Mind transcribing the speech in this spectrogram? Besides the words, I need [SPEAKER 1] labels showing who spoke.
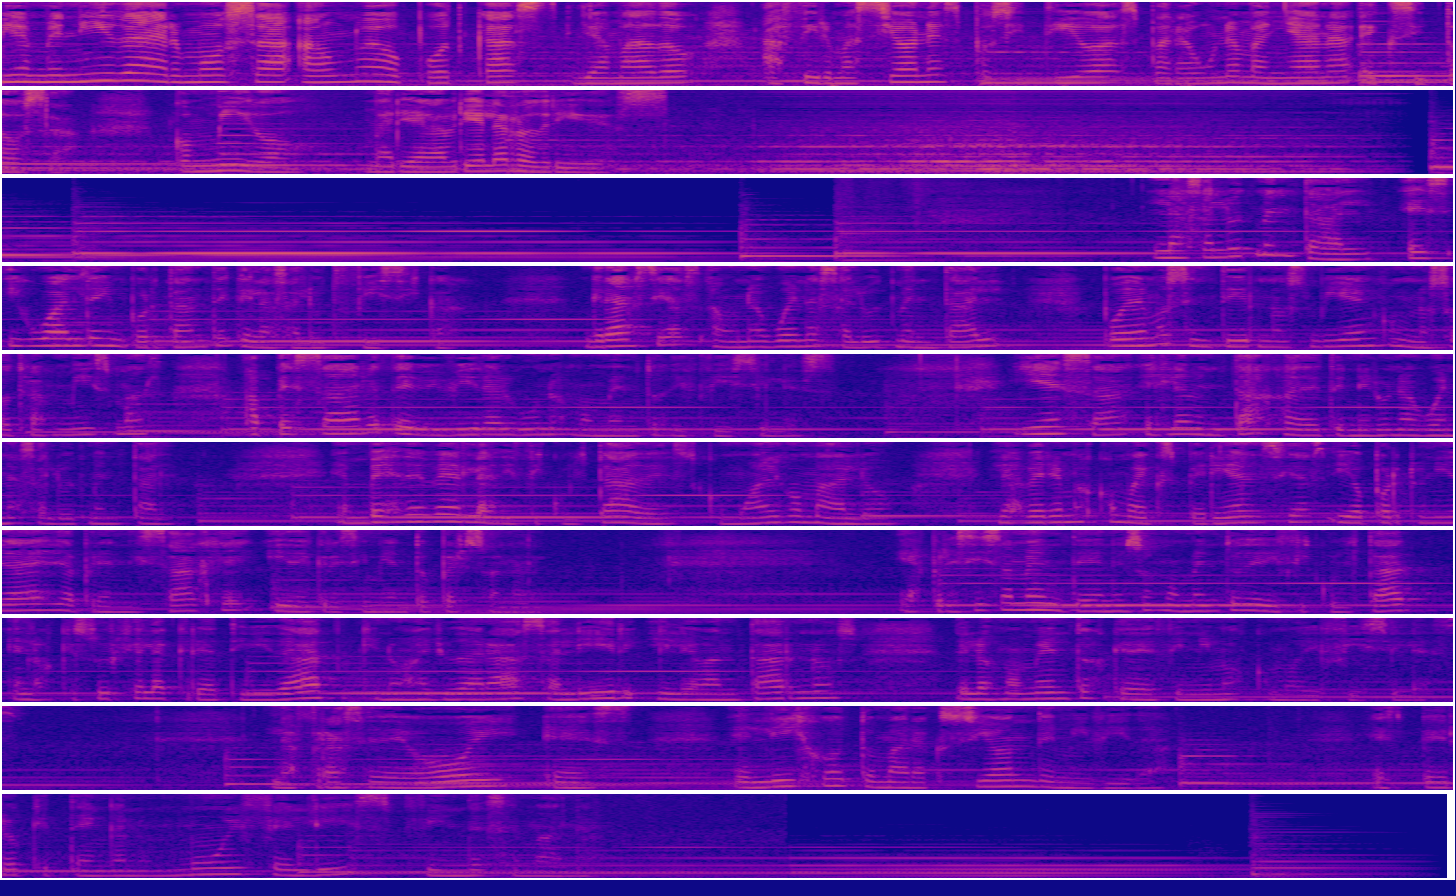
[SPEAKER 1] Bienvenida hermosa a un nuevo podcast llamado Afirmaciones Positivas para una Mañana Exitosa. Conmigo, María Gabriela Rodríguez. La salud mental es igual de importante que la salud física. Gracias a una buena salud mental podemos sentirnos bien con nosotras mismas a pesar de vivir algunos momentos difíciles. Y esa es la ventaja de tener una buena salud mental. En vez de ver las dificultades como algo malo, las veremos como experiencias y oportunidades de aprendizaje y de crecimiento personal. Precisamente en esos momentos de dificultad en los que surge la creatividad que nos ayudará a salir y levantarnos de los momentos que definimos como difíciles. La frase de hoy es, elijo tomar acción de mi vida. Espero que tengan un muy feliz fin de semana.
